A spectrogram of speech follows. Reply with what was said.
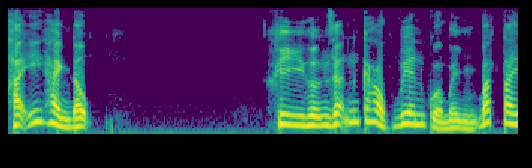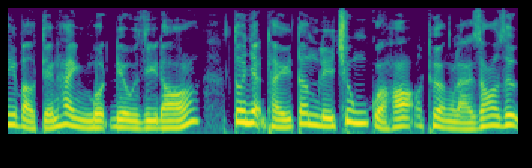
Hãy hành động. Khi hướng dẫn các học viên của mình bắt tay vào tiến hành một điều gì đó, tôi nhận thấy tâm lý chung của họ thường là do dự,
